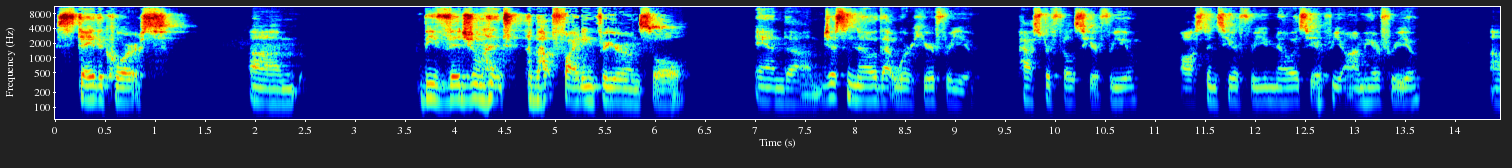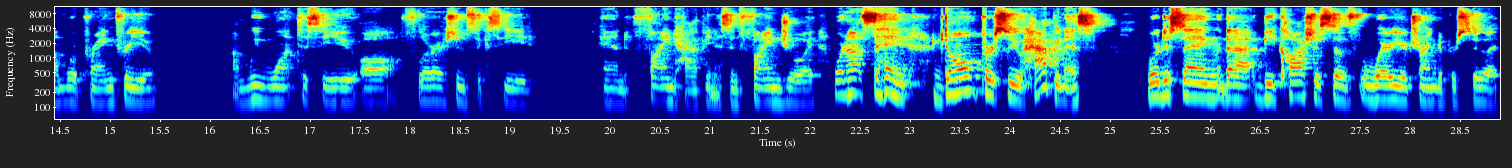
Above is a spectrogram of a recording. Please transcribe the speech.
stay the course, um, be vigilant about fighting for your own soul, and um, just know that we're here for you. Pastor Phil's here for you. Austin's here for you. Noah's here for you. I'm here for you. Um, we're praying for you. Um, we want to see you all flourish and succeed and find happiness and find joy. We're not saying don't pursue happiness. We're just saying that be cautious of where you're trying to pursue it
